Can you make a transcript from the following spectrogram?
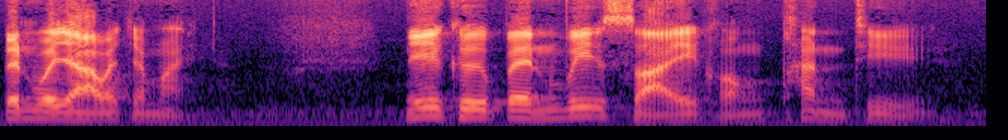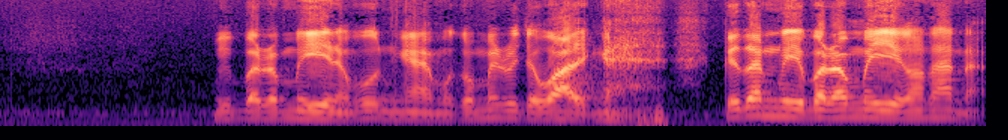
เป็นเวยาวจมัยนี่คือเป็นวิสัยของท่านที่มีบารมีนะพูดง่ายมันก็ไม่รู้จะว่าอย่างไงคือท่านมีบารมีของท่านอะ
